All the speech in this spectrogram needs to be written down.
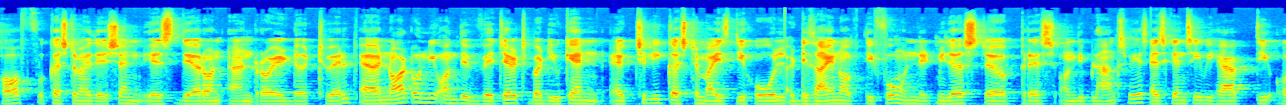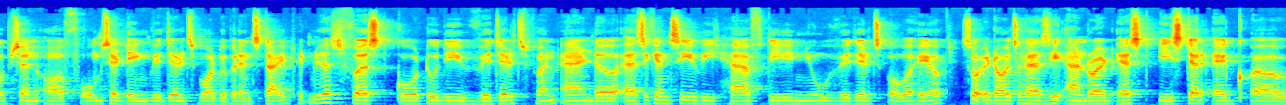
of customization is there on android 12 uh, not only on the widgets but you can actually customize the whole design of the phone. Let me just uh, press on the blank space. As you can see we have the option of home setting widgets wallpaper and style. Let me just first go to the widgets one and uh, as you can see we have the new widgets over here. So it also has the android s easter egg uh,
